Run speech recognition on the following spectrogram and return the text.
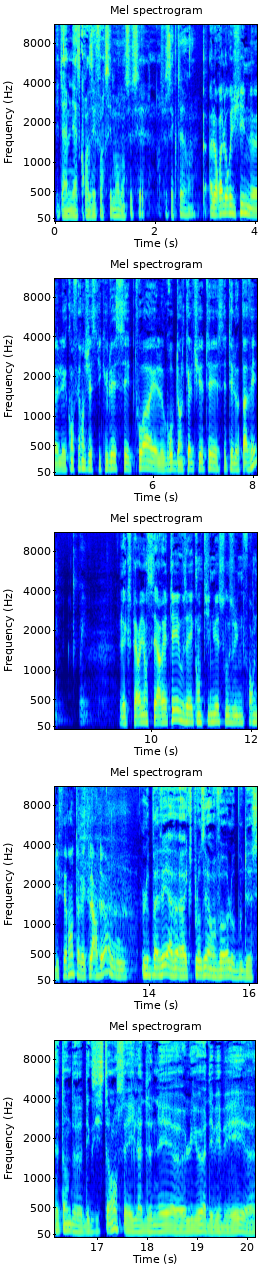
était amené à se croiser forcément dans ce dans ce secteur. Hein. Alors à l'origine, les conférences gesticulées, c'est toi et le groupe dans lequel tu étais, c'était le pavé. L'expérience s'est arrêtée, vous avez continué sous une forme différente avec l'ardeur ou... Le pavé a explosé en vol au bout de sept ans d'existence et il a donné euh, lieu à des bébés. Euh,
